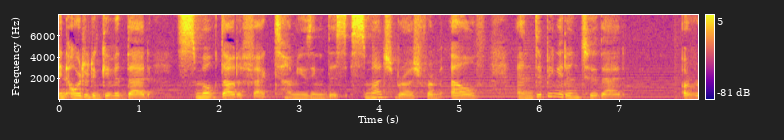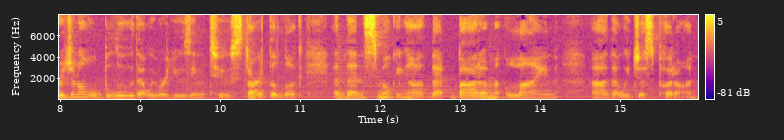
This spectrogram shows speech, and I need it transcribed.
In order to give it that smoked out effect, I'm using this smudge brush from e.l.f. and dipping it into that original blue that we were using to start the look and then smoking out that bottom line uh, that we just put on.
